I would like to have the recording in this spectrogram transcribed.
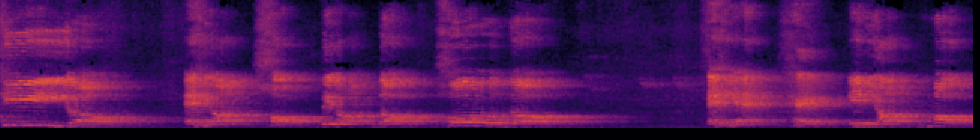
rio. R-O, ro. D-O, dó. Rodó. R-E, ré. N-O, mó.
